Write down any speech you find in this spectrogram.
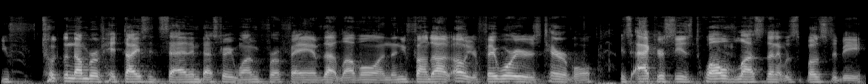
you f- took the number of hit dice it said in Bestiary One for a Fey of that level, and then you found out, oh, your Fey warrior is terrible. Its accuracy is 12 less than it was supposed to be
